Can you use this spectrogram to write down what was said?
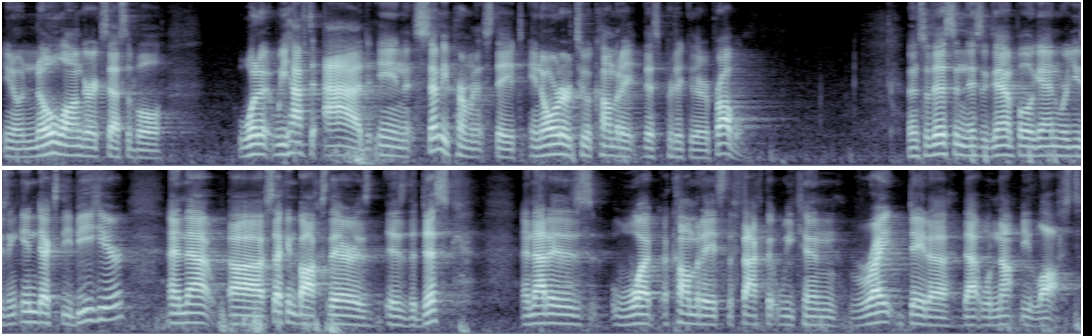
you know, no longer accessible, what we have to add in semi-permanent state in order to accommodate this particular problem. And so this, in this example, again, we're using IndexedDB here. And that uh, second box there is, is the disk. And that is what accommodates the fact that we can write data that will not be lost.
